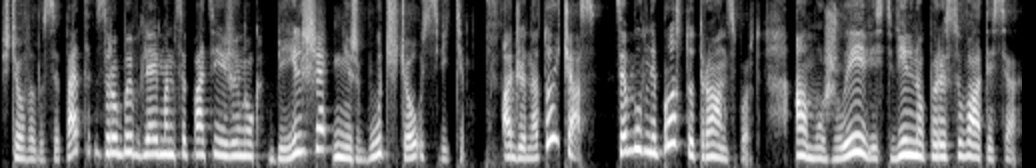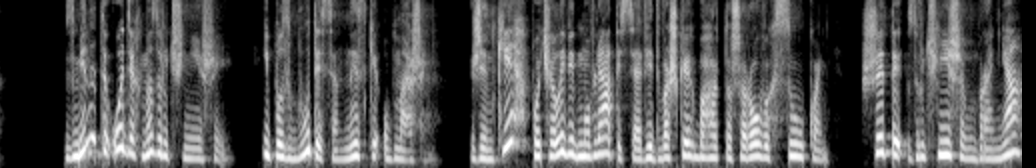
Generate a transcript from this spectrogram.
що велосипед зробив для емансипації жінок більше, ніж будь-що у світі. Адже на той час це був не просто транспорт, а можливість вільно пересуватися, змінити одяг на зручніший і позбутися низки обмежень. Жінки почали відмовлятися від важких багатошарових суконь, шити зручніше вбрання,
